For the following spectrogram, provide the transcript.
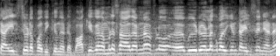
ടൈൽസ് ഇവിടെ പതിക്കുന്നത് ബാക്കിയൊക്കെ നമ്മൾ സാധാരണ ഫ്ലോ വീടുകളിലൊക്കെ പതിക്കുന്ന ടൈൽസ് തന്നെയാണ്.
